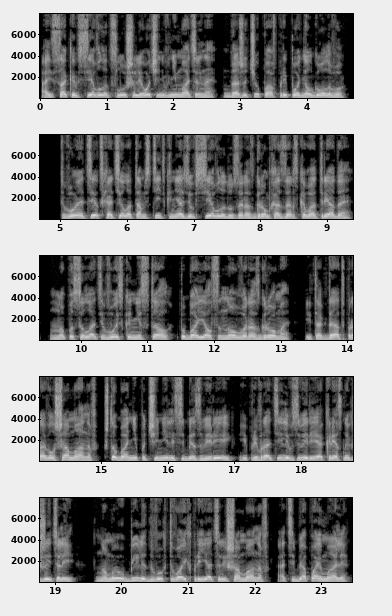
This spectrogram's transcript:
А и Всеволод слушали очень внимательно, даже Чупав приподнял голову. «Твой отец хотел отомстить князю Всеволоду за разгром хазарского отряда, но посылать войско не стал, побоялся нового разгрома. И тогда отправил шаманов, чтобы они подчинили себе зверей и превратили в зверей окрестных жителей. Но мы убили двух твоих приятелей-шаманов, а тебя поймали».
